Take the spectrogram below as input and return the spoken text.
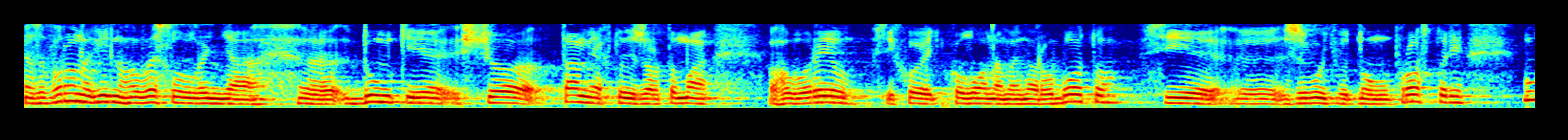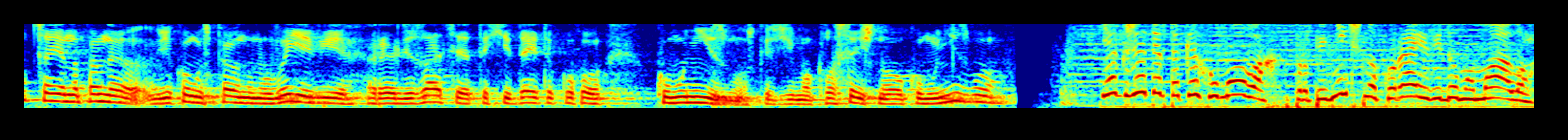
Заборона вільного висловлення е, думки, що там, як хтось жартома говорив, всі ходять колонами на роботу, всі е, живуть в одному просторі. Ну, це є, напевне, в якомусь певному вияві реалізація тих ідей такого комунізму, скажімо, класичного комунізму, Як жити в таких умовах? Про північну Корею відомо мало.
